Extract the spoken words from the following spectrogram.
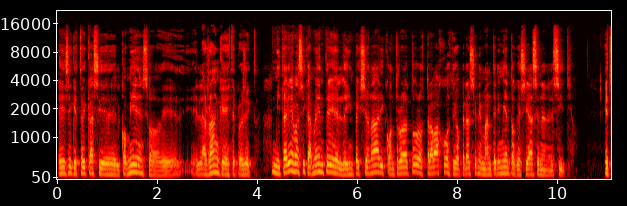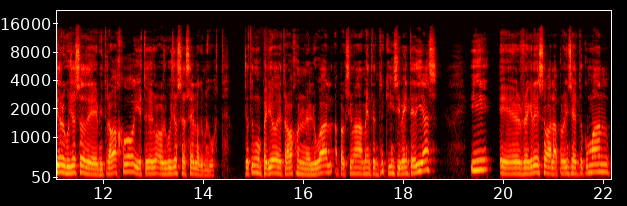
Es decir, que estoy casi desde el comienzo, del arranque de este proyecto. Mi tarea es básicamente el de inspeccionar y controlar todos los trabajos de operación y mantenimiento que se hacen en el sitio. Estoy orgulloso de mi trabajo y estoy orgulloso de hacer lo que me gusta. Yo tengo un periodo de trabajo en el lugar aproximadamente entre 15 y 20 días y eh, regreso a la provincia de Tucumán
